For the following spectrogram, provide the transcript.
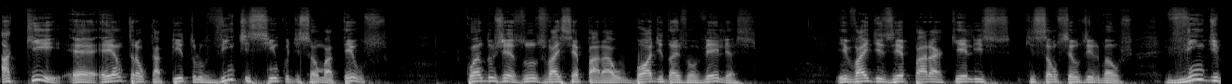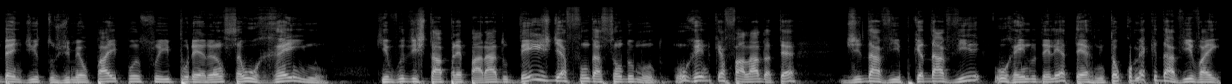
Aqui é, entra o capítulo 25 de São Mateus, quando Jesus vai separar o bode das ovelhas e vai dizer para aqueles que são seus irmãos: Vinde benditos de meu Pai, possuí por herança o reino que vos está preparado desde a fundação do mundo. Um reino que é falado até de Davi, porque Davi, o reino dele é eterno. Então, como é que Davi vai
